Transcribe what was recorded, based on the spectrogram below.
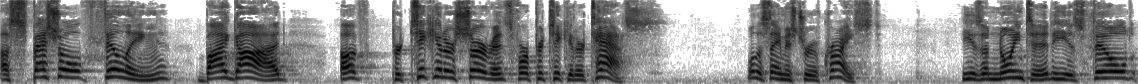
a special filling by God of particular servants for particular tasks. Well, the same is true of Christ. He is anointed, he is filled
